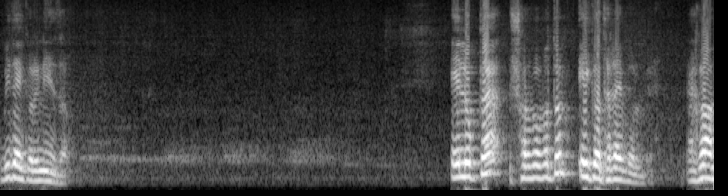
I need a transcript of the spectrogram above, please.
বিদায় করে নিয়ে যাও। এই লোকটা সর্বপ্রথম এই কথাটাই বলবে। এখন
